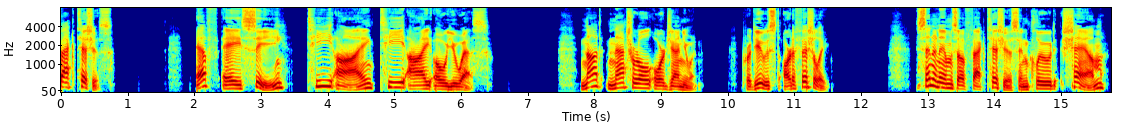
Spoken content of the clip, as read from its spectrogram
Factitious. F A C T I T I O U S. Not natural or genuine. Produced artificially. Synonyms of factitious include sham,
